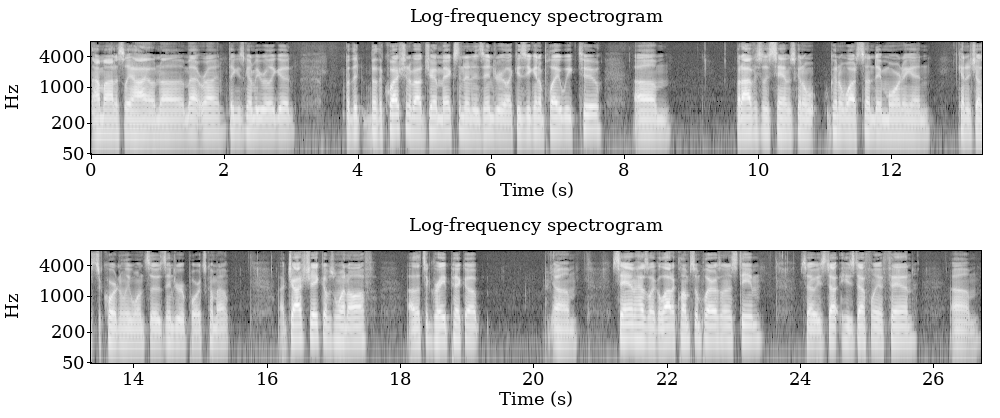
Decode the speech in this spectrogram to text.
I'm honestly high on uh, Matt Ryan. I think he's gonna be really good. But the but the question about Joe Mixon and his injury, like, is he gonna play week two? Um, but obviously Sam's gonna gonna watch Sunday morning and can adjust accordingly once those injury reports come out. Uh, Josh Jacobs went off. Uh, that's a great pickup. Um, Sam has like a lot of Clemson players on his team. So he's de- he's definitely a fan. Um,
